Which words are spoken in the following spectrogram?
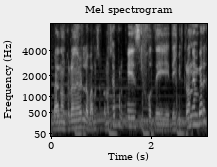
Brandon Cronenberg lo vamos a conocer porque es hijo de David Cronenberg.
